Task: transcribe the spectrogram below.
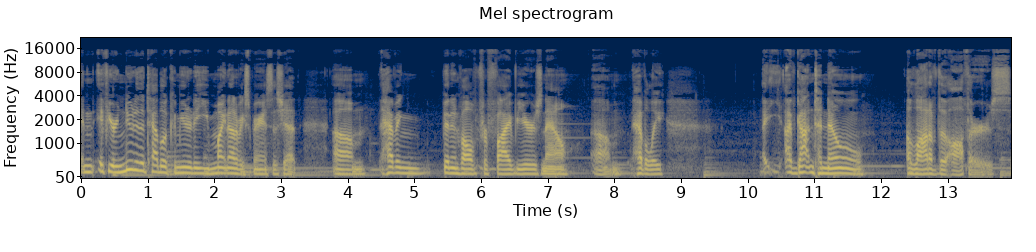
And if you're new to the Tableau community, you might not have experienced this yet. Um, having been involved for five years now, um, heavily, I, I've gotten to know a lot of the authors,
